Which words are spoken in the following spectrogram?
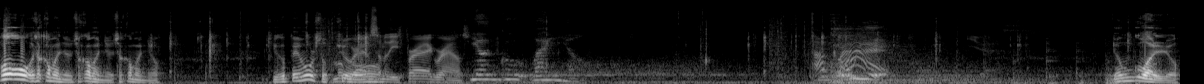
어, 어 잠깐만요, 잠깐만요, 잠깐만요. 이거 빼먹을 수 없죠. 연구 완료. 연구 완료.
